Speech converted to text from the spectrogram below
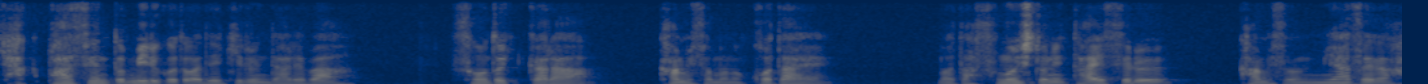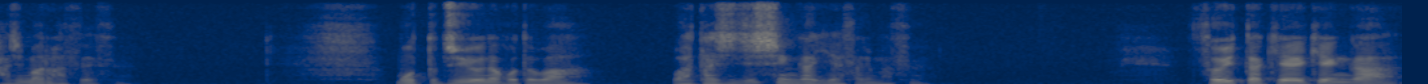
100%見ることができるんであればその時から神様の答えまたその人に対する神様の宮座が始まるはずです。もっと重要なことは私自身が癒されます。そういった経験が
